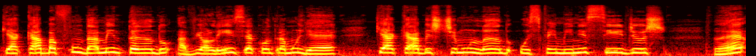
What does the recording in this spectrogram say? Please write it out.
que acaba fundamentando a violência contra a mulher, que acaba estimulando os feminicídios, é?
